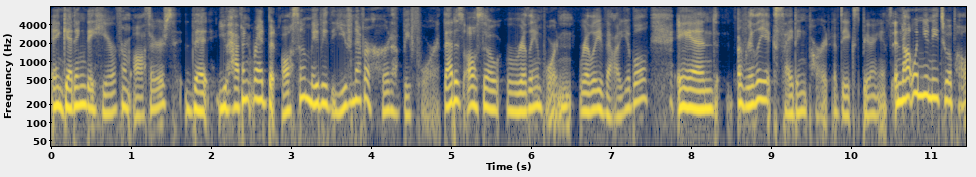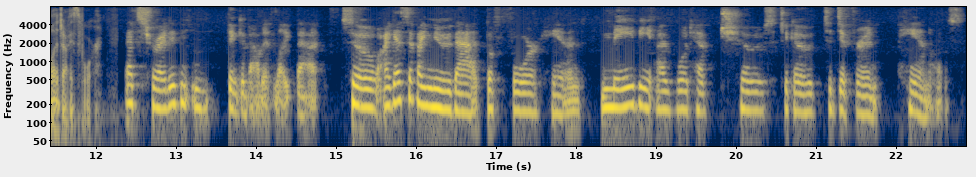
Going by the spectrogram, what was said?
and getting to hear from authors that you haven't read, but also maybe that you've never heard of before. That is also really important, really valuable, and a really exciting part of the experience, and not one you need to apologize for. That's true. I didn't think about it like that. So, I guess if I knew that beforehand, maybe I would have chose to go to different panels.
